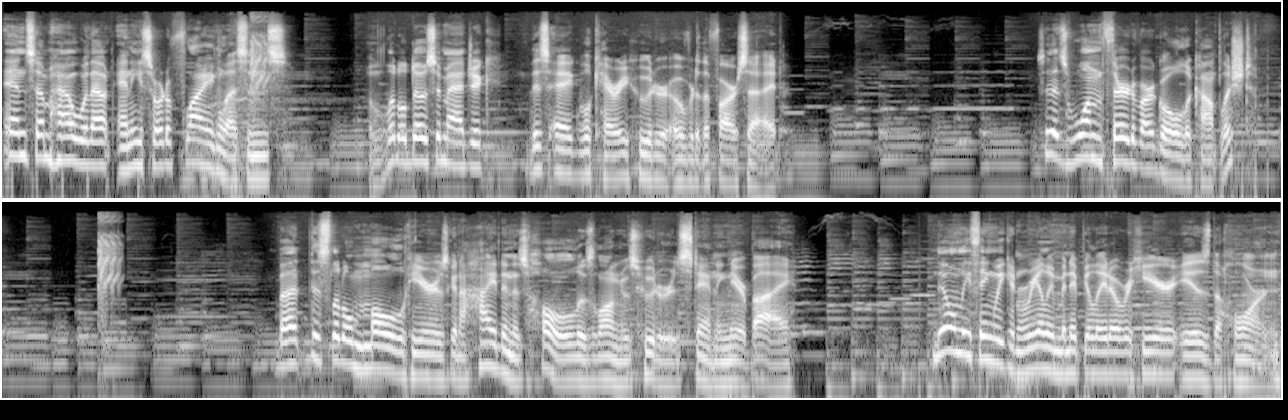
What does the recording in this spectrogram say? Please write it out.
And somehow, without any sort of flying lessons, a little dose of magic, this egg will carry Hooter over to the far side. So that's one third of our goal accomplished. But this little mole here is going to hide in his hole as long as Hooter is standing nearby. The only thing we can really manipulate over here is the horn.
